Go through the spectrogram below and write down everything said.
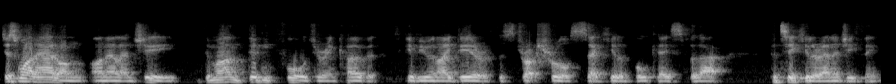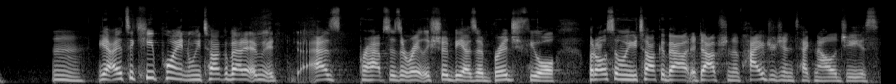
Just one add on on LNG demand didn't fall during COVID to give you an idea of the structural secular bull case for that particular energy thing. Mm, yeah, it's a key point, and we talk about it I mean, as perhaps as it rightly should be as a bridge fuel, but also when you talk about adoption of hydrogen technologies,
